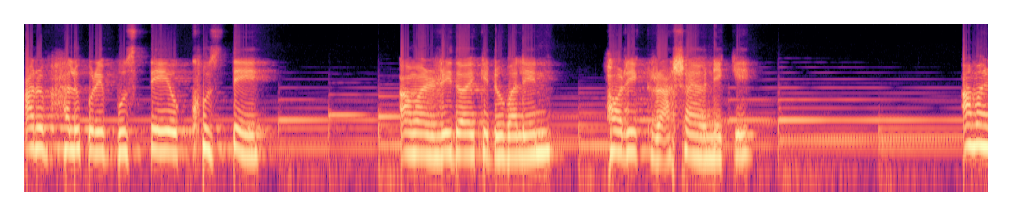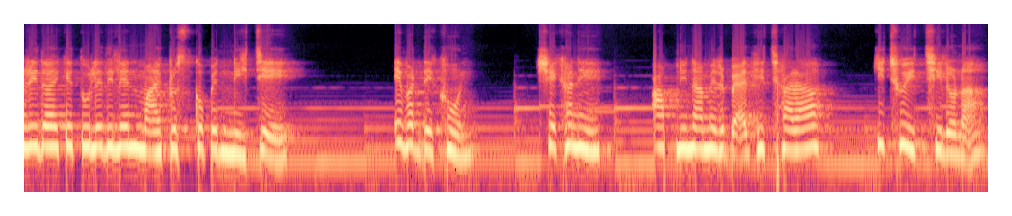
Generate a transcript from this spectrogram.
আরও ভালো করে বুঝতে ও খুঁজতে আমার হৃদয়কে ডোবালেন হরেক রাসায়নিকে। আমার হৃদয়কে তুলে দিলেন মাইক্রোস্কোপের নিচে। এবার দেখুন, সেখানে আপনি নামের ব্যাধি ছাড়া কিছুই ছিল না।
